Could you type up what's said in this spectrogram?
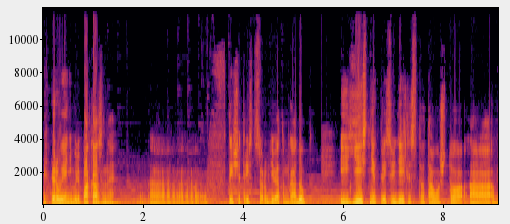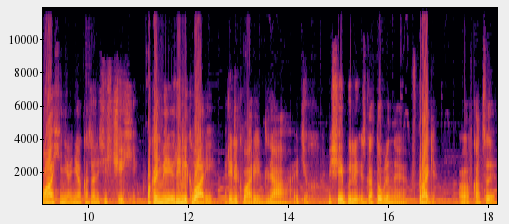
И впервые они были показаны э, в 1349 году. И есть некоторые свидетельства того, что э, в Ахине они оказались из Чехии. По крайней мере, реликварии, реликварии для этих вещей были изготовлены в Праге э, в конце,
